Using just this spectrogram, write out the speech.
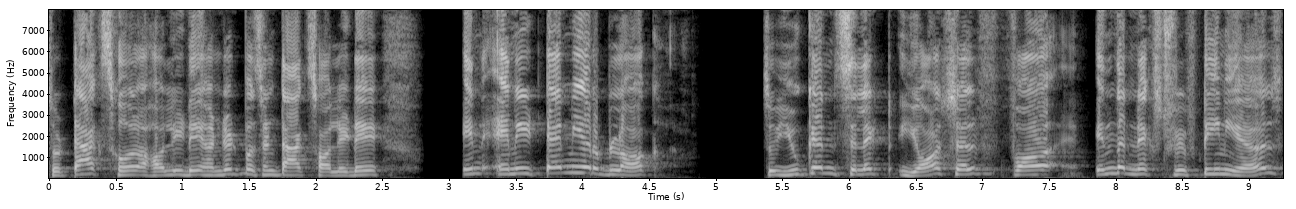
So tax holiday, 100% tax holiday in any 10 year block. So you can select yourself for in the next 15 years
